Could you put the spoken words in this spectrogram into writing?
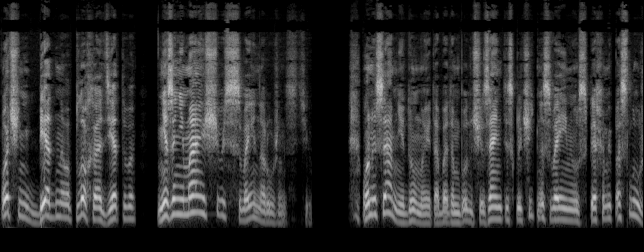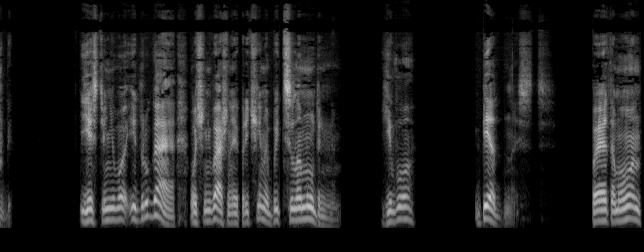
очень бедного, плохо одетого, не занимающегося своей наружностью. Он и сам не думает об этом, будучи занят исключительно своими успехами по службе. Есть у него и другая, очень важная причина быть целомудренным — его бедность. Поэтому он,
